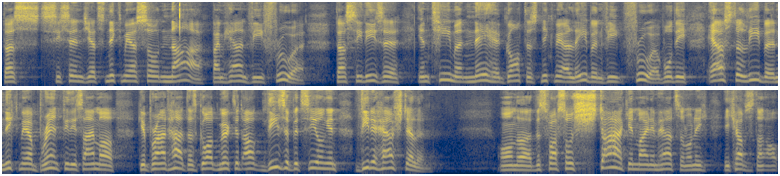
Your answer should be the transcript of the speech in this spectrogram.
Dass sie sind jetzt nicht mehr so nah beim Herrn wie früher, dass sie diese intime Nähe Gottes nicht mehr erleben wie früher, wo die erste Liebe nicht mehr brennt, wie es einmal gebrannt hat, dass Gott möchte auch diese Beziehungen wiederherstellen. Und äh, das war so stark in meinem Herzen und ich, ich habe es dann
